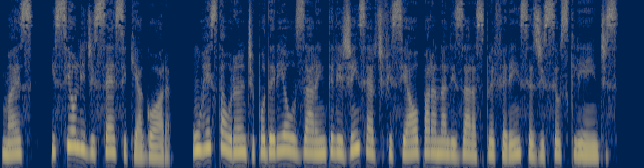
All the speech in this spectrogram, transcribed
Mas, e se eu lhe dissesse que agora, um restaurante poderia usar a inteligência artificial para analisar as preferências de seus clientes,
